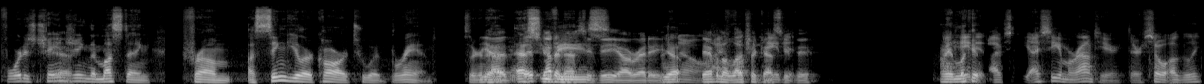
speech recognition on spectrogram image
Ford is Yeah. changing the Mustang from a singular car to a brand. So they're gonna Yeah, have they've SUVs. got an SUV already. Yeah, No, They have an I electric fucking hate it. SUV. I mean, look at it. I've see, I see them around here. They're so ugly.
